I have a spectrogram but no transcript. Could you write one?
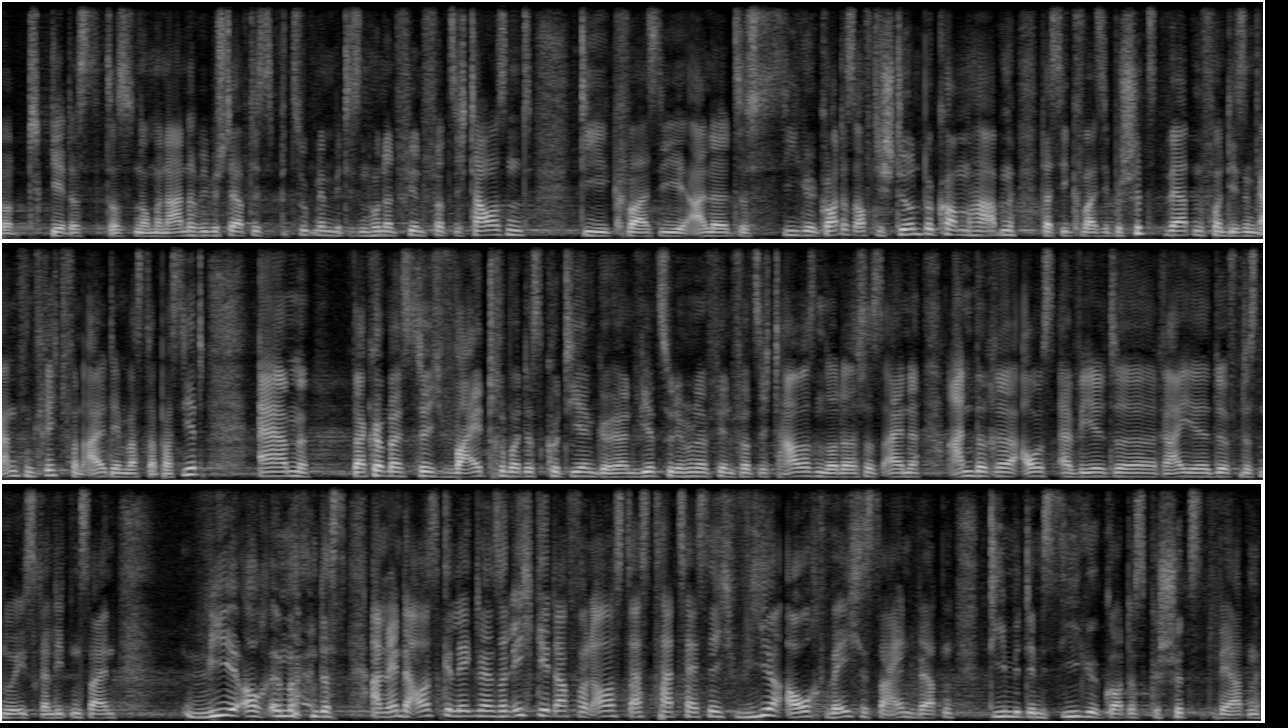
Dort geht es, das ist nochmal eine andere Bibelstelle, auf das Bezug nimmt, mit diesen 144.000, die quasi alle das Siegel Gottes auf die Stirn bekommen haben, dass sie quasi beschützt werden von diesem ganzen Gericht, von all dem, was da passiert. Ähm, da können wir natürlich weit drüber diskutieren, gehören wir zu den 144.000 oder ist das eine andere auserwählte Reihe, dürfen das nur Israeliten sein? wie auch immer das am Ende ausgelegt werden soll. Ich gehe davon aus, dass tatsächlich wir auch welche sein werden, die mit dem Siegel Gottes geschützt werden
